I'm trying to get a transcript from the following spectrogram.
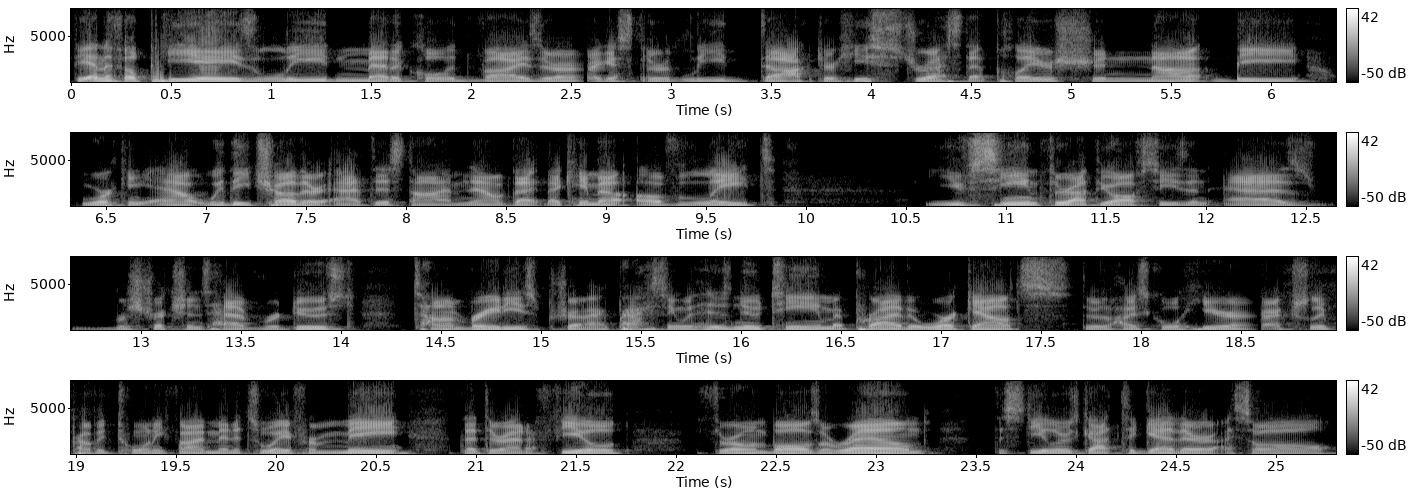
The NFLPA's lead medical advisor, I guess their lead doctor, he stressed that players should not be working out with each other at this time. Now, that, that came out of late. You've seen throughout the offseason as restrictions have reduced. Tom Brady's pra- practicing with his new team at private workouts. There's a high school here, actually, probably 25 minutes away from me, that they're at a field throwing balls around. The Steelers got together. I saw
